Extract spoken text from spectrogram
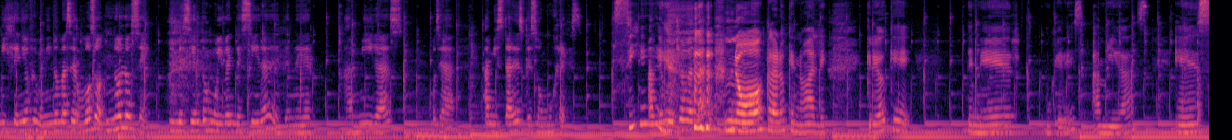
mi genio femenino más hermoso, no lo sé. Y me siento muy bendecida de tener amigas, o sea, amistades que son mujeres. Sí. Hablé mucho, ¿verdad? no, claro que no, Ale. Creo que tener mujeres, amigas, es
